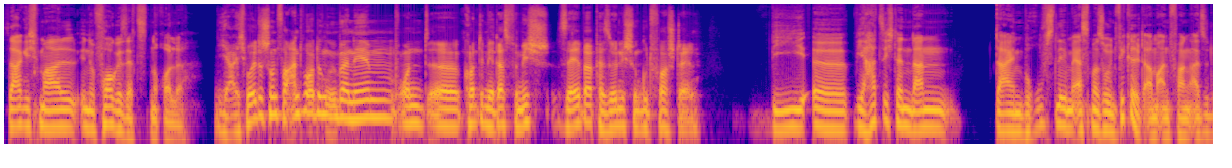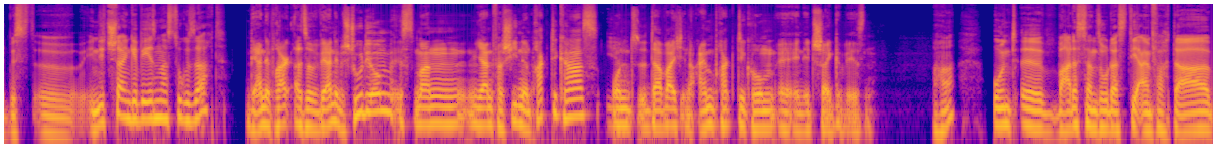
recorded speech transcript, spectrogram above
sage ich mal, in eine vorgesetzten Rolle. Ja, ich wollte schon Verantwortung übernehmen und äh, konnte mir das für mich selber persönlich schon gut vorstellen. Wie, äh, wie hat sich denn dann dein Berufsleben erstmal so entwickelt am Anfang? Also du bist äh, in Nitzstein gewesen, hast du gesagt? Während dem, also während dem Studium ist man ja in verschiedenen Praktikas ja. und da war ich in einem Praktikum äh, in Itstein gewesen. Aha. Und äh, war das dann so, dass die einfach da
